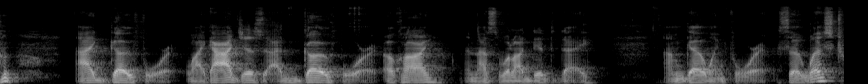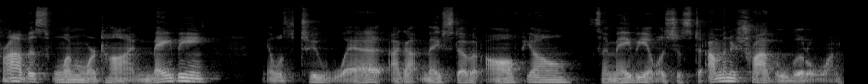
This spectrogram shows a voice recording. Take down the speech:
I go for it. Like, I just, I go for it, okay? And that's what I did today. I'm going for it. So let's try this one more time. Maybe it was too wet. I got most of it off, y'all. So maybe it was just, I'm going to try the little one.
